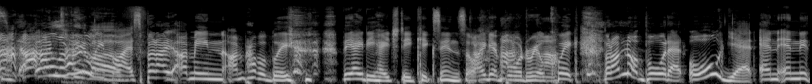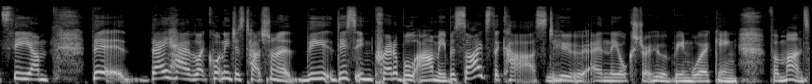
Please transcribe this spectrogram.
I'm totally biased, but I, I mean, I'm probably the ADHD kicks in, so I get bored real quick. But I'm not bored at all yet, and and it's the um the they have like Courtney just touched on it. The this incredible army, besides the cast who and the orchestra who have been working for months.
